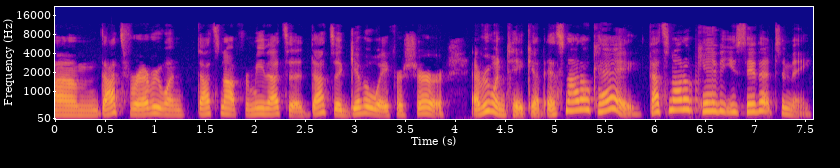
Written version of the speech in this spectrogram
um, that's for everyone. That's not for me. That's a that's a giveaway for sure. Everyone take it. It's not okay. That's not okay that you say that to me.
